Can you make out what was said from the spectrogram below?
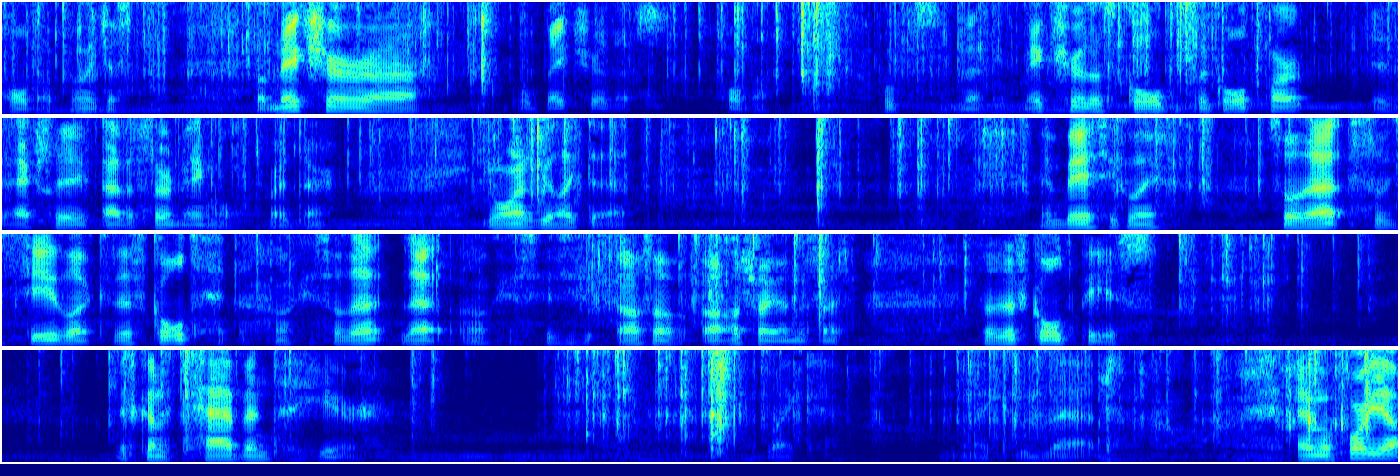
Hold up, let me just, but make sure, uh, we'll make sure this, hold on. Oops, make sure this gold, the gold part is actually at a certain angle, right there. You want it to be like that. And basically, so that, so see, look, this gold, okay, so that, that, okay, see, see, also, I'll show you on this side. So this gold piece it's going to tab into here. Like, like that. And before you,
